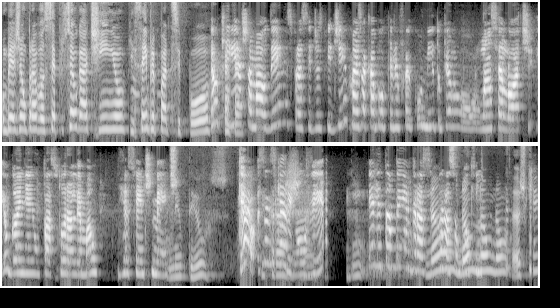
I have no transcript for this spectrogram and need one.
Um beijão pra você, pro seu gatinho, que sempre participou. eu queria chamar o Denis para se despedir, mas acabou que ele foi comido pelo Lancelote. Eu ganhei um pastor alemão recentemente. Meu Deus. Quer, que vocês tragédia. querem ouvir? Ele também é graça, Não, graça um não, pouquinho. não, não. Acho que.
